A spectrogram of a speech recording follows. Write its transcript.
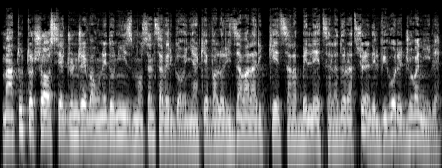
ma a tutto ciò si aggiungeva un edonismo senza vergogna che valorizzava la ricchezza, la bellezza e l'adorazione del vigore giovanile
